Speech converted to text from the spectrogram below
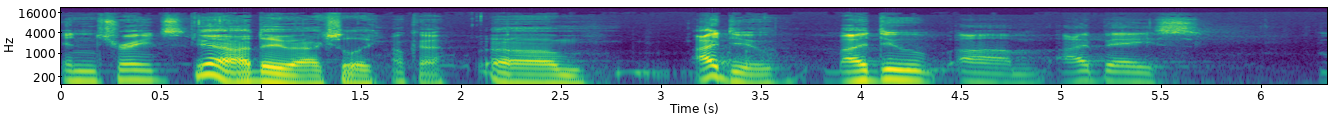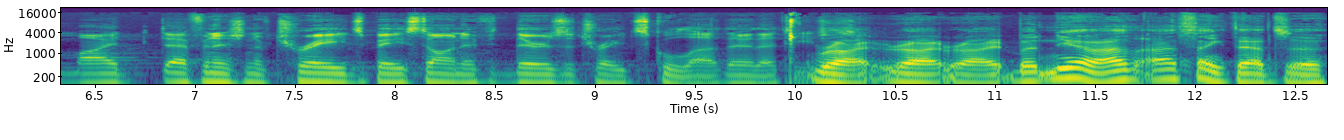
in the trades? Yeah, I do actually. Okay. Um, I do. I do. Um, I base my definition of trades based on if there's a trade school out there that teaches. Right, right, right. But yeah, I, I think that's a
